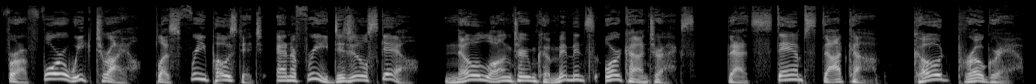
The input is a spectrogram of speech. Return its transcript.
for a four-week trial, plus free postage and a free digital scale. No long-term commitments or contracts. That's Stamps.com. Code PROGRAM.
